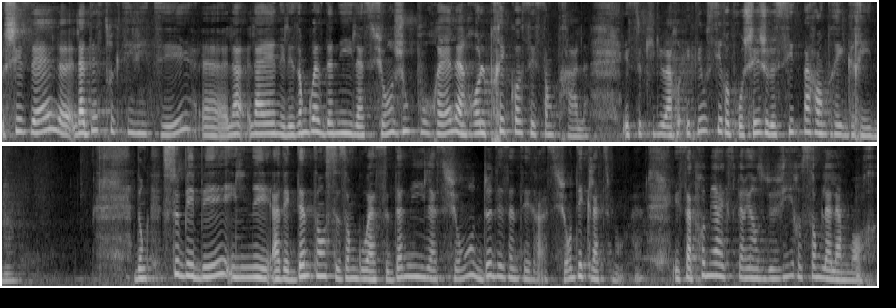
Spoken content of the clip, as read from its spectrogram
chez elle, la destructivité, euh, la, haine et les angoisses d'annihilation jouent pour elle un rôle précoce et central. Et ce qui lui a été aussi reproché, je le cite par André Green. Donc ce bébé, il naît avec d'intenses angoisses d'annihilation, de désintégration, d'éclatement. Hein. Et sa première expérience de vie ressemble à la mort.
